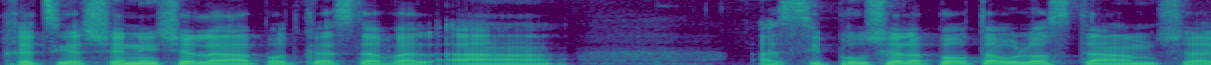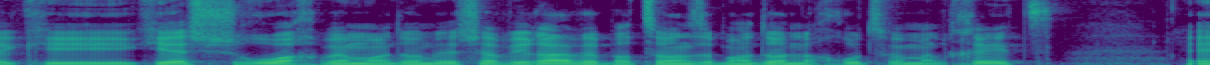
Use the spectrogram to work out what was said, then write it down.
חצי השני של הפודקאסט, אבל הסיפור של הפורטה הוא לא סתם, כי יש רוח במועדון ויש אווירה, וברצלונה זה מועדון לחוץ ומלחיץ. אה,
